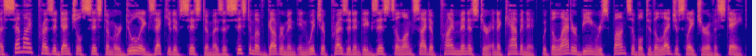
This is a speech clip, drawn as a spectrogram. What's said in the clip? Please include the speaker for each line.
Speaker 1: A semi-presidential system or dual executive system is a system of government in which a president exists alongside a prime minister and a cabinet, with the latter being responsible to the legislature of a state.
